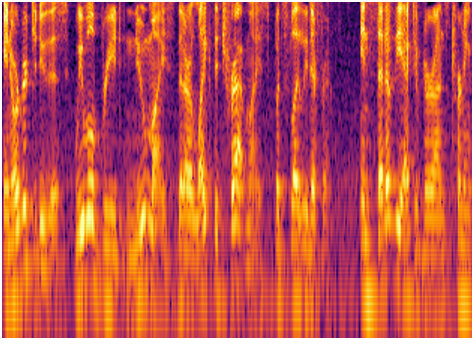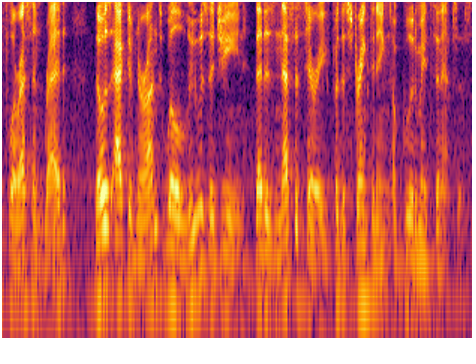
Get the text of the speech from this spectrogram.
In order to do this, we will breed new mice that are like the trap mice but slightly different. Instead of the active neurons turning fluorescent red, those active neurons will lose a gene that is necessary for the strengthening of glutamate synapses.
